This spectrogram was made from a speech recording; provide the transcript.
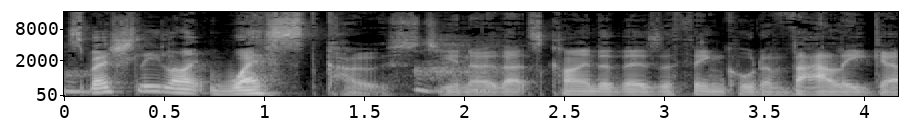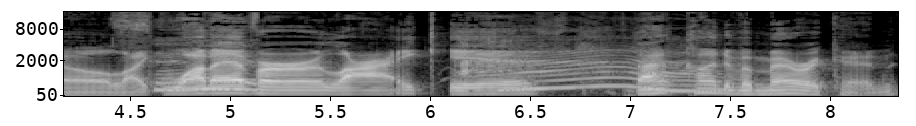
especially like West Coast, you know. know, that's kind of there's a thing called a valley girl, like 네. whatever, like if 아. that kind of American.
